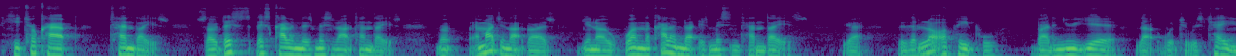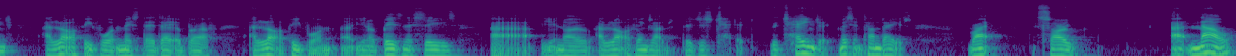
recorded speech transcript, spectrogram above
he took out ten days. So this this calendar is missing out ten days. But imagine that, guys. You know, when the calendar is missing 10 days, yeah, there's a lot of people by the new year that which it was changed. A lot of people have missed their date of birth. A lot of people, uh, you know, businesses, uh, you know, a lot of things like they just ch- they change it, missing 10 days, right? So uh, now,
